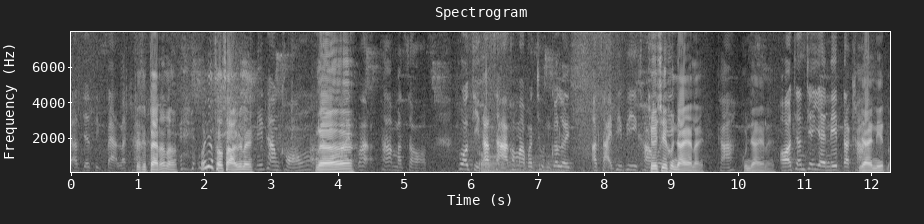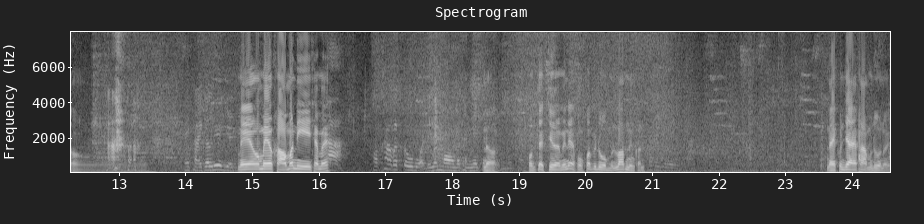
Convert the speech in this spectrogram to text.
การเจ็ดสิบแปดแล้วค่ะเจ็ดสิบแปดแล้วเหรอก็ยังสาวๆอยู่เลย นี่ทำของนะ ว่าถ้ามาสอบ พวกจิตอาสาเข้ามาประชุมก็เลยอาศัยพี่ๆเขาชื่อชื่อคุณยายอะไรค่ะคุณยายอะไรอ๋อฉันชื่อยายนิดอะค่ะยายนิดอ๋อค่ะใครๆก็เรียกยายนิดแมวแมวขาวมณีใช่ไหมค่ะพอเข้าประตูโบสถ์เดี๋ยวจะมองมาทางนี้จะเหรเห็อนนะคะผมจะเจอไหมเนี่ยผมเข้าไปดูมันรอบหนึ่งก่อนไหนคุณยายพามาดูหน่อย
